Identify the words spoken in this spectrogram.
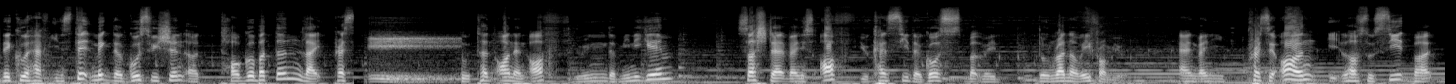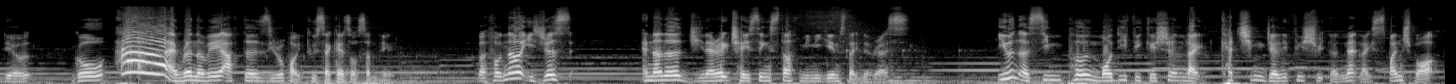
They could have instead make the ghost vision a toggle button like press E to turn on and off during the minigame, such that when it's off, you can't see the ghosts but they don't run away from you. And when you press it on, it loves to see it but they'll go ah and run away after 0.2 seconds or something. But for now, it's just another generic chasing stuff minigames like the rest. Even a simple modification like catching jellyfish with a net like SpongeBob,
